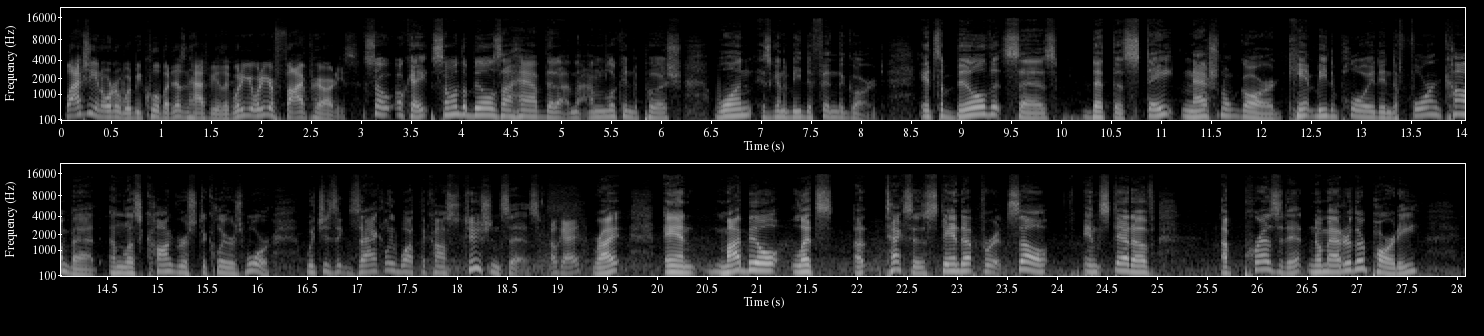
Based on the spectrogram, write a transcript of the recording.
Well, actually, in order would be cool, but it doesn't have to be. Like, what are your what are your five priorities? So, okay, some of the bills I have that I'm, I'm looking to push. One is going to be Defend the Guard. It's a bill that says that the state National Guard can't be deployed into foreign combat unless Congress declares war, which is exactly what the Constitution says. Okay. Right? And my bill lets uh, Texas stand up for itself instead of a president, no matter their party,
